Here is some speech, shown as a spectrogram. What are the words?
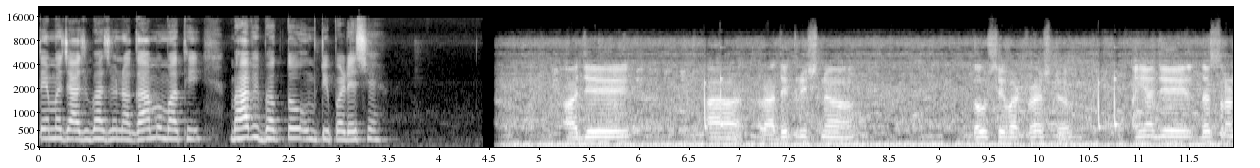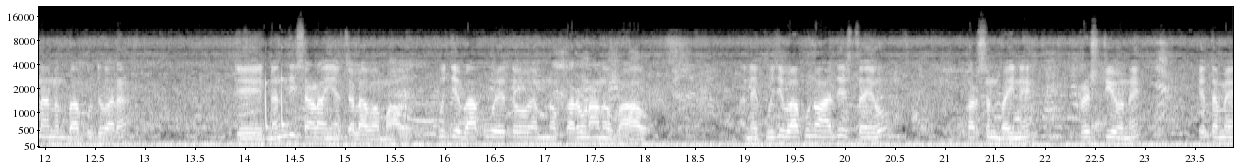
તેમજ આજુબાજુના ગામોમાંથી ભાવિ ભક્તો ઉમટી પડે છે. આજે આ રાધેકૃષ્ણ ગૌ સેવા ટ્રસ્ટ અહીંયા જે દસરણાનંદ બાપુ દ્વારા જે નંદી શાળા અહીંયા ચલાવવામાં આવે. પૂજ્ય બાપુએ તો એમનો કરુણાનો ભાવ અને પૂજ્ય બાપુનો આદેશ થયો કરશનભાઈને, ટ્રસ્ટીઓને, કે તમે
